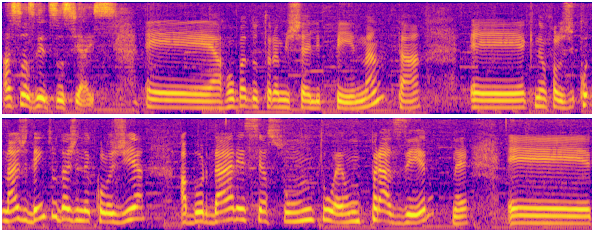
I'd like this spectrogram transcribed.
as suas redes sociais. É, arroba doutora Michele Pena, tá? É, que não eu falo, dentro da ginecologia, abordar esse assunto é um prazer, né? É,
